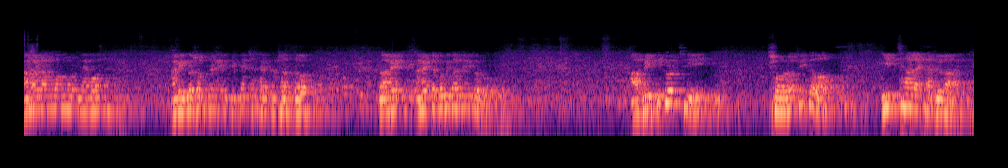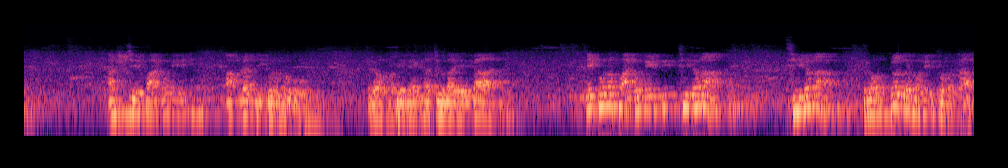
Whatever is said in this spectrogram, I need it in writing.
আমার নাম মোহাম্মদ লেমন। আমি দশম শ্রেণির বিজ্ঞান শাখার একজন ছাত্র। তো আমি আমি একটা কবিতা আবৃত্তি করব। আবৃত্তি করছি স্বরচিত ইচ্ছা লেখা জুলাই। আসছে ফাগুনে আমরা দ্বিগুণ হব। রক্তে লেখা জুলাইয়ের গান। এ কোনো ফাগুনের দিন ছিল না ছিল না রৌদ্র দহনের কোনো কাজ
